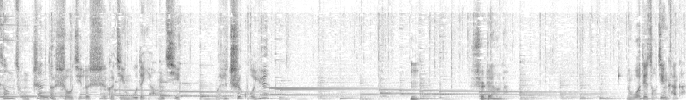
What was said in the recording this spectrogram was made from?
桑从真的收集了十个金乌的阳气，维持国运？嗯，是这样的。那我得走近看看，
